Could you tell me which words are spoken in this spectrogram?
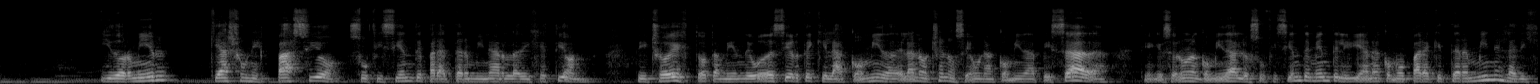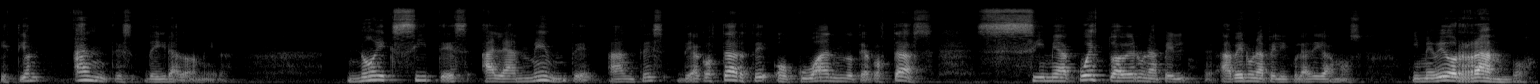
y dormir, que haya un espacio suficiente para terminar la digestión. Dicho esto, también debo decirte que la comida de la noche no sea una comida pesada, tiene que ser una comida lo suficientemente liviana como para que termines la digestión antes de ir a dormir. No excites a la mente antes de acostarte o cuando te acostás. Si me acuesto a ver una, a ver una película, digamos, y me veo Rambo,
